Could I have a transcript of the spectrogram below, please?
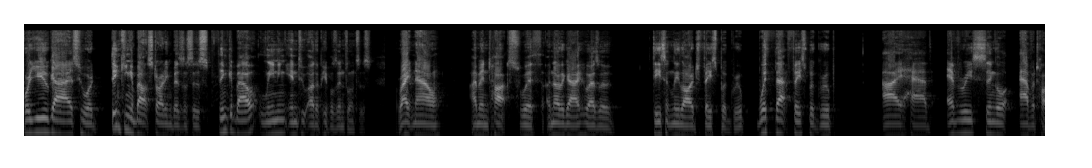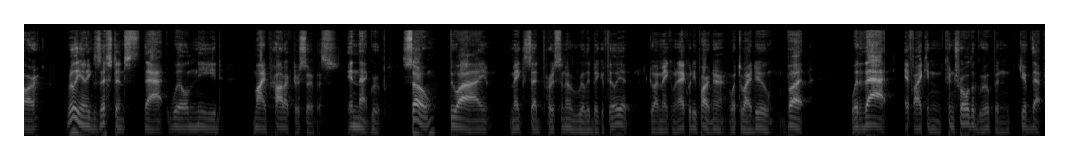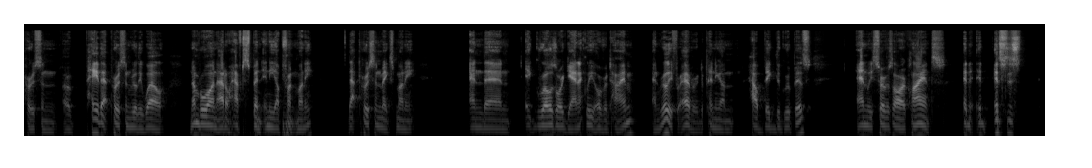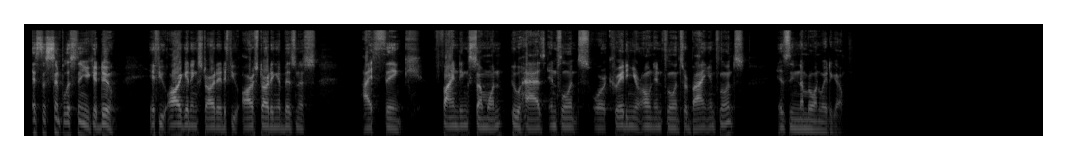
for you guys who are thinking about starting businesses, think about leaning into other people's influences. Right now, I'm in talks with another guy who has a decently large Facebook group. With that Facebook group, I have every single avatar really in existence that will need my product or service in that group. So, do I make said person a really big affiliate? Do I make him an equity partner? What do I do? But with that, if I can control the group and give that person or pay that person really well, number one, I don't have to spend any upfront money. That person makes money. And then it grows organically over time and really forever, depending on how big the group is. And we service all our clients. And it, it's just, it's the simplest thing you could do. If you are getting started, if you are starting a business, I think finding someone who has influence or creating your own influence or buying influence is the number one way to go.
